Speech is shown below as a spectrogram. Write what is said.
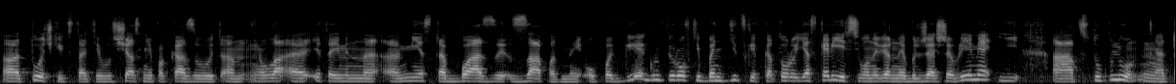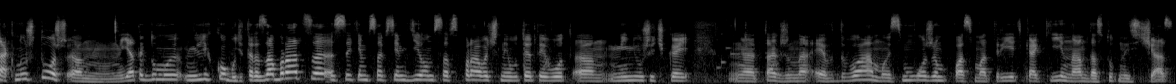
а, точки. Кстати, вот сейчас мне показывают, э, это именно а, место базы западной ОПГ, группировки бандитской, в которую я, скорее всего, наверное, в ближайшее время и а, вступлю. Так, ну что ж, ам, я так думаю, легко будет разобраться с этим со всем делом, со справочной вот этой вот ам, менюшечкой. А, Также на F2 мы сможем посмотреть, какие нам доступны сейчас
